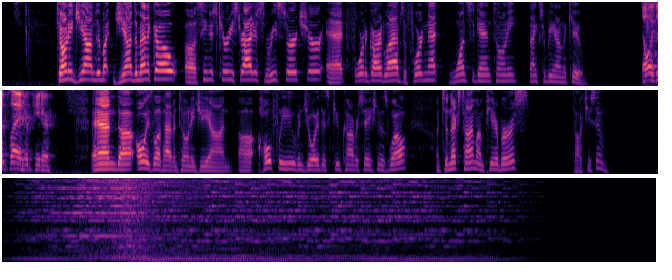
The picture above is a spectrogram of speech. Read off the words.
Tony Giandomenico, uh, Senior Security Strategist and Researcher at FortiGuard Labs of Fortinet. Once again, Tony, thanks for being on theCUBE. It's always a pleasure, Peter. And uh, always love having Tony G on. Uh, hopefully you've enjoyed this CUBE conversation as well. Until next time, I'm Peter Burris. Talk to you soon.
